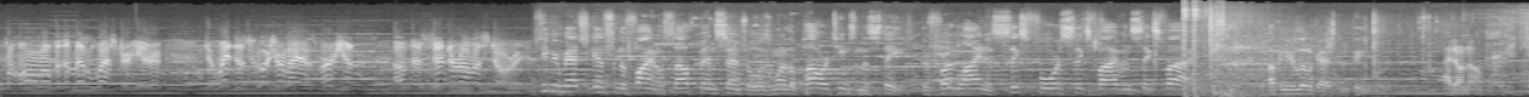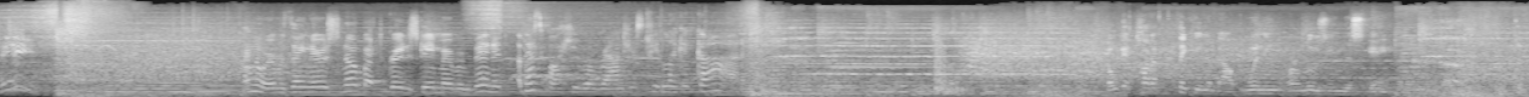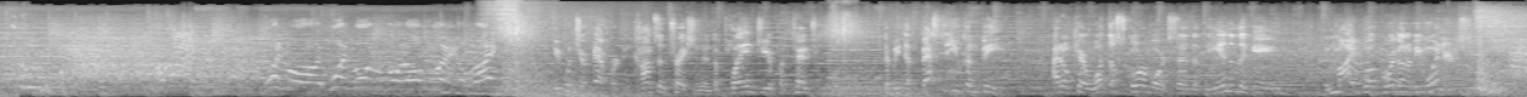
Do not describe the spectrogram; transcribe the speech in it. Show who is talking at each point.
Speaker 1: from all over the Middle West are here to witness Hoosierland's version of the Cinderella story.
Speaker 2: The team you matched against in the final, South Bend Central, is one of the power teams in the state. Their front line is 6'4", 6'5", and 6'5". How can your little guys compete?
Speaker 3: I don't know.
Speaker 4: I know everything there is to know about the greatest game ever invented.
Speaker 5: A basketball hero around here is treated like a god.
Speaker 3: Get caught up thinking about winning or losing this game.
Speaker 6: One more, one more, we're going all the way, all right?
Speaker 3: If you put your effort and concentration into playing to your potential, to be the best that you can be, I don't care what the scoreboard says at the end of the game, in my book, we're going to be winners.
